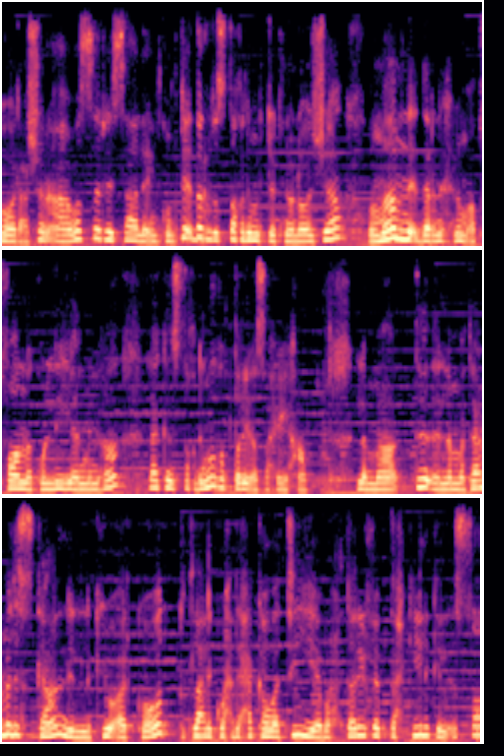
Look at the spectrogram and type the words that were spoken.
code عشان أوصل رسالة إنكم تقدروا تستخدموا التكنولوجيا وما بنقدر نحرم أطفالنا كليا منها لكن استخدموها بطريقة صحيحة. لما ت... لما تعمل scan لل QR code بتطلع لك وحدة حكواتية محترفة بتحكي لك القصة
